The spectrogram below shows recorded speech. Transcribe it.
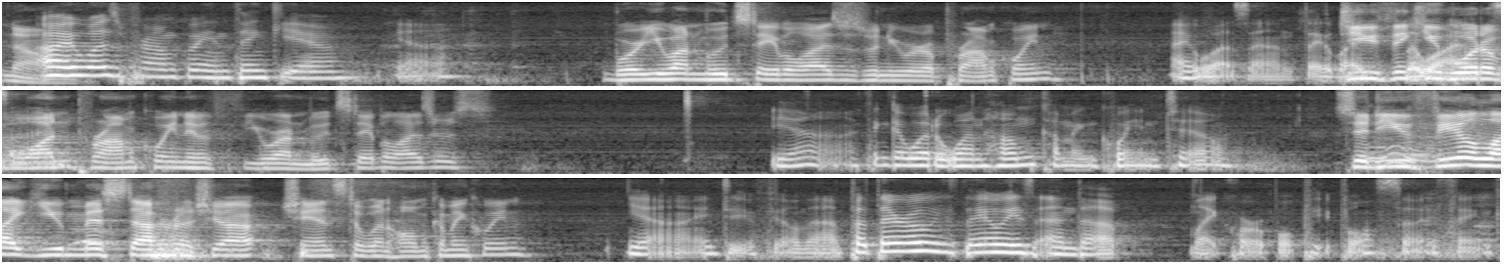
No. Oh, I was prom queen. Thank you. Yeah, Were you on mood stabilizers when you were a prom queen? I wasn't. They Do you think you would have won prom queen if you were on mood stabilizers? Yeah, I think I would have won homecoming queen too. So do you feel like you missed out on a ch- chance to win homecoming queen? Yeah, I do feel that. But they're always they always end up like horrible people. So I think.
